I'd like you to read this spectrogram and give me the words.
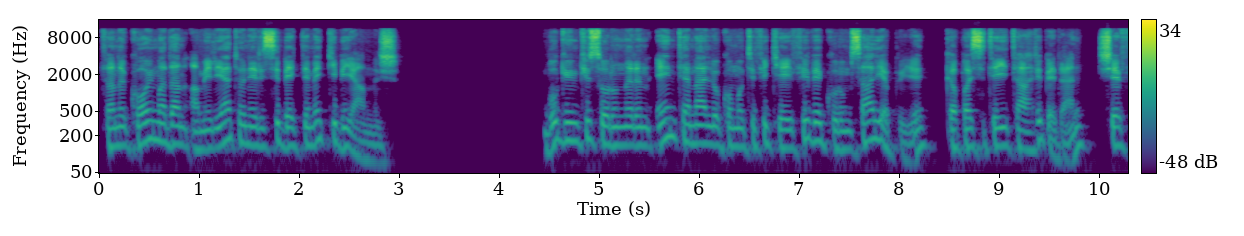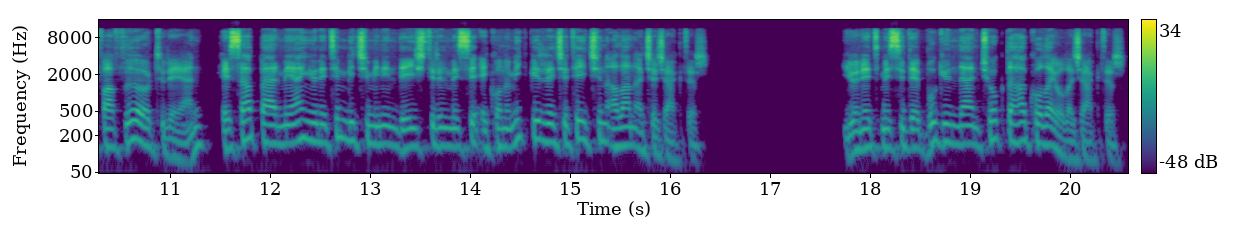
Tanı koymadan ameliyat önerisi beklemek gibi yanlış. Bugünkü sorunların en temel lokomotifi keyfi ve kurumsal yapıyı, kapasiteyi tahrip eden, şeffaflığı örtüleyen, hesap vermeyen yönetim biçiminin değiştirilmesi ekonomik bir reçete için alan açacaktır. Yönetmesi de bugünden çok daha kolay olacaktır.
